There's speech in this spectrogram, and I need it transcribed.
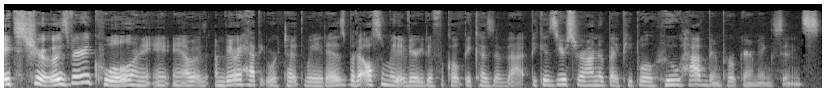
It's true. It was very cool, and, and I was, I'm very happy it worked out the way it is. But it also made it very difficult because of that, because you're surrounded by people who have been programming since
